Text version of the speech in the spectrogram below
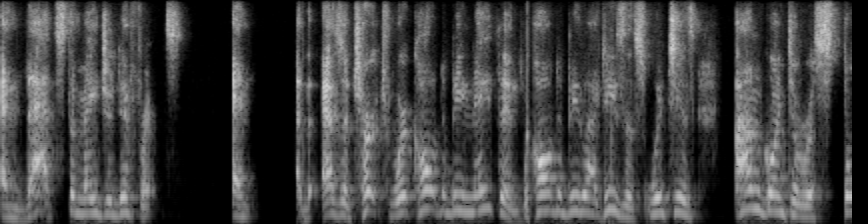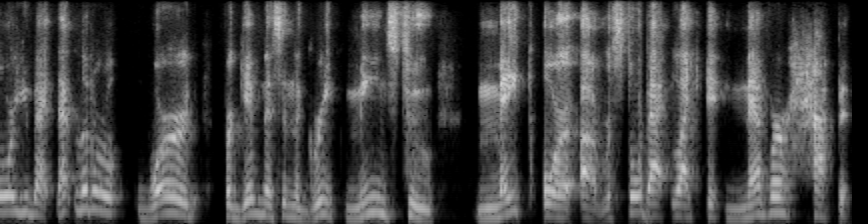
And that's the major difference. And as a church, we're called to be Nathans. We're called to be like Jesus, which is, I'm going to restore you back. That literal word forgiveness in the Greek means to make or uh, restore back like it never happened,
